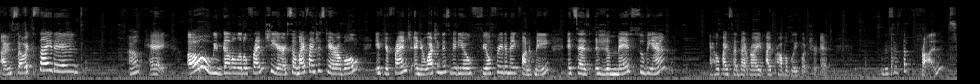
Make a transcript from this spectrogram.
I'm so excited. Okay. Oh, we've got a little French here. So my French is terrible. If you're French and you're watching this video, feel free to make fun of me. It says, je me souviens. I hope I said that right. I probably butchered it. This is the front.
